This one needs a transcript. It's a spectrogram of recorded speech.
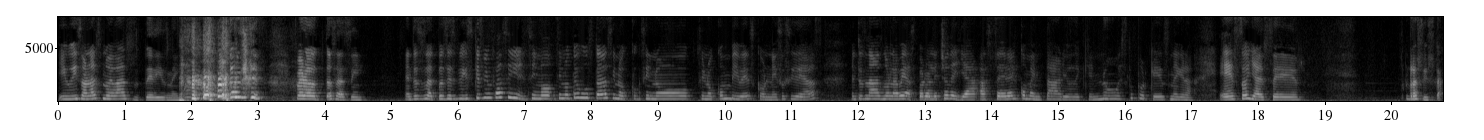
Y son las nuevas de Disney. Entonces, pero, o sea, sí. Entonces, pues es, que es bien fácil. Si no, si no te gusta, si no, si no, si no convives con esas ideas, entonces nada no la veas. Pero el hecho de ya hacer el comentario de que no, es que porque es negra, eso ya es ser racista.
